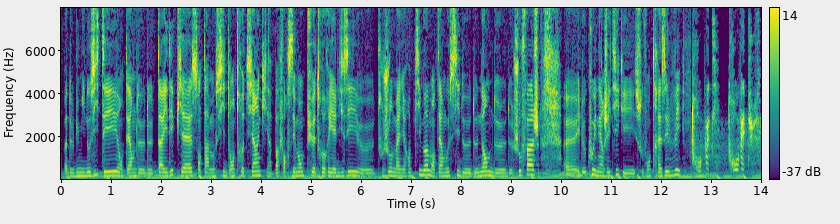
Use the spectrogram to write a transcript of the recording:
bah, de luminosité, en termes de, taille des pièces, en termes aussi d'entretien qui n'a pas forcément pu être réalisé toujours de manière optimum, en termes aussi de, de normes de de, chauffage euh, et le coût énergétique est souvent très élevé. Trop petit, trop vétuste.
